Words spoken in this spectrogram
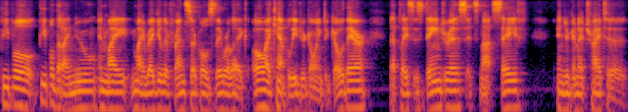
People people that I knew in my my regular friend circles they were like oh I can't believe you're going to go there. That place is dangerous. It's not safe. And you're going to try to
